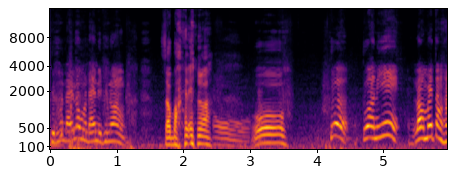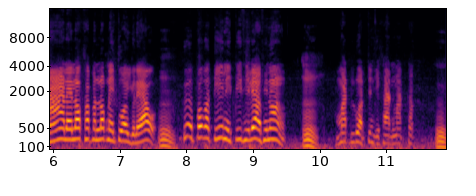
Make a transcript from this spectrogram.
ขึ้นบันไดลงบันไดนี่พี่น้องสบายเลยเนาะโอ้โอ้คือตัวนี้เราไม่ต้องหาอะไรล็อกครับมันล็อกในตัวอยู่แล้ว อืมคือปกตินี่ปีที่แล้วพี่น้อง อืมมัดลวดจนจีคานมัดครับอืม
